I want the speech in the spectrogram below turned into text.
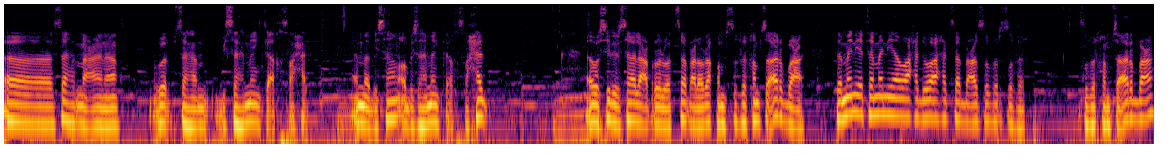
آه سهم معنا بسهم بسهمين كأقصى حد. أما بسهم أو بسهمين كأقصى حد أرسل رسالة عبر الواتساب على رقم 054 ثمانية ثمانية واحد واحد سبعة صفر صفر صفر خمسة أربعة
